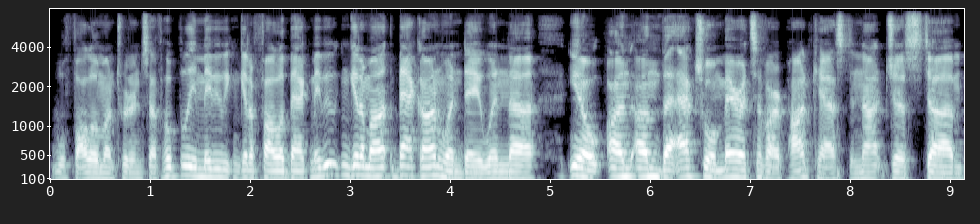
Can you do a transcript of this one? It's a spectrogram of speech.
We'll follow him on Twitter and stuff. Hopefully, maybe we can get a follow back. Maybe we can get him on, back on one day when, uh, you know, on on the actual merits of our podcast and not just um,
